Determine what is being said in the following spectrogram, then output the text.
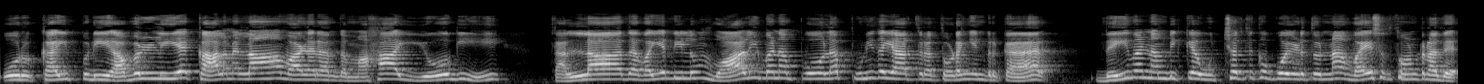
ஒரு கைப்பிடி அவள்லியே காலமெல்லாம் வாழற அந்த மகா யோகி தள்ளாத வயதிலும் வாலிபனை போல புனித யாத்திரை தொடங்கின்னு இருக்கார் தெய்வ நம்பிக்கை உச்சத்துக்கு போயிடுத்தோம்னா வயசு தோன்றாது.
